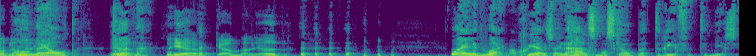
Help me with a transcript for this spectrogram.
När blev hon det- blev 18. Tröttnade han. Ja, gammal jävel. Och enligt Wyman själv så är det han som har skapat riffet till Missy.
